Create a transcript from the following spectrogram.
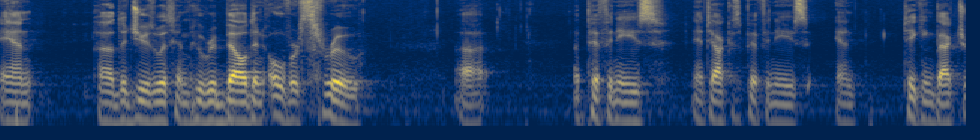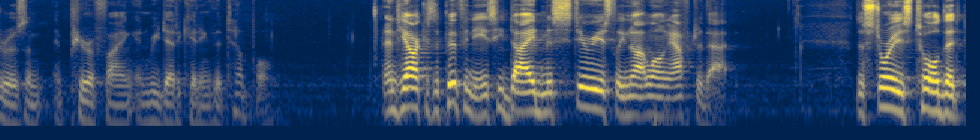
and uh, the Jews with him who rebelled and overthrew uh, Epiphanes, Antiochus Epiphanes, and taking back Jerusalem and purifying and rededicating the temple. Antiochus Epiphanes, he died mysteriously not long after that. The story is told that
